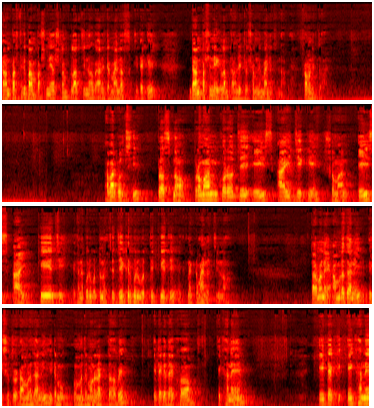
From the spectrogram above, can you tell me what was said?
ডান পাশ থেকে বাম পাশে নিয়ে আসলাম, প্লাস চিহ্ন হবে আর এটা মাইনাস এটাকে ডান পাশে নিয়ে গেলাম, তাহলে এটার সামনে মাইনাস চিহ্ন হবে। প্রমাণিত। আবার বলছি, প্রশ্ন, প্রমাণ করো যে এইচ আই জে কে সমান এইচ আই কে জে। এখানে পরিবর্তন হচ্ছে, জে কে পরিবর্তে কে জে, এখানে একটা মাইনাস চিহ্ন। তার মানে আমরা জানি, এই সূত্রটা আমরা জানি, এটা আমাদের মনে রাখতে হবে। এটাকে দেখো, এখানে এইটাকে এখানে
